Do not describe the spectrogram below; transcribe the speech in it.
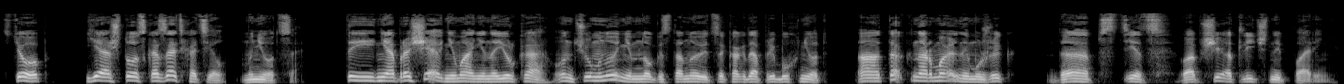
«Степ, я что сказать хотел?» — мнется. Ты не обращай внимания на Юрка, он чумной немного становится, когда прибухнет, а так нормальный мужик. Да, пстец, вообще отличный парень.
